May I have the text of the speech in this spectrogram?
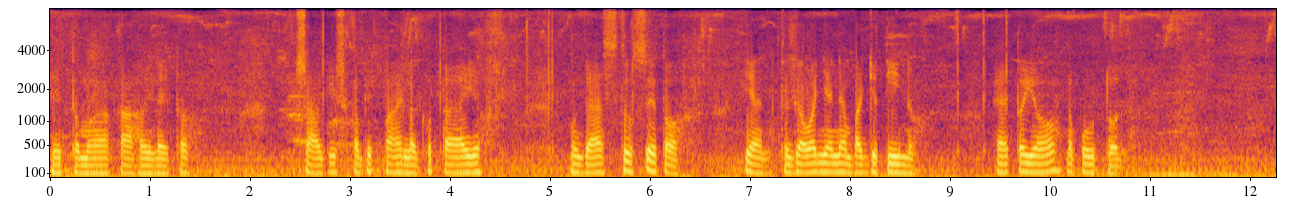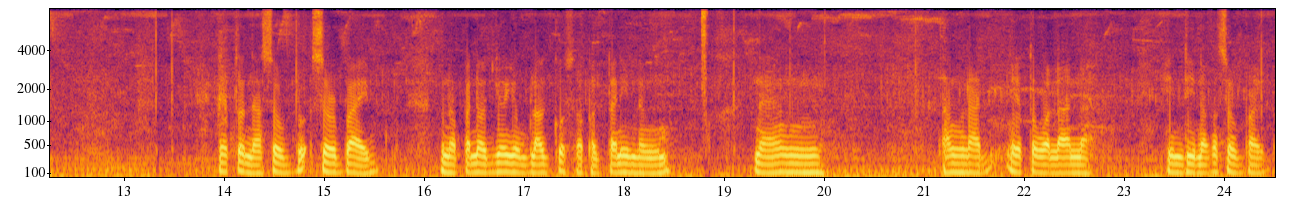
Ito mga kahoy na ito. Masagi sa kapitbahay lagot tayo. Magastos ito. Yan kagawa niya ng bagyutino. Ito yung naputol. Ito na sur- survive kung napanood nyo yung vlog ko sa pagtanim ng ng tanglad ito wala na. Hindi nakasurvive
